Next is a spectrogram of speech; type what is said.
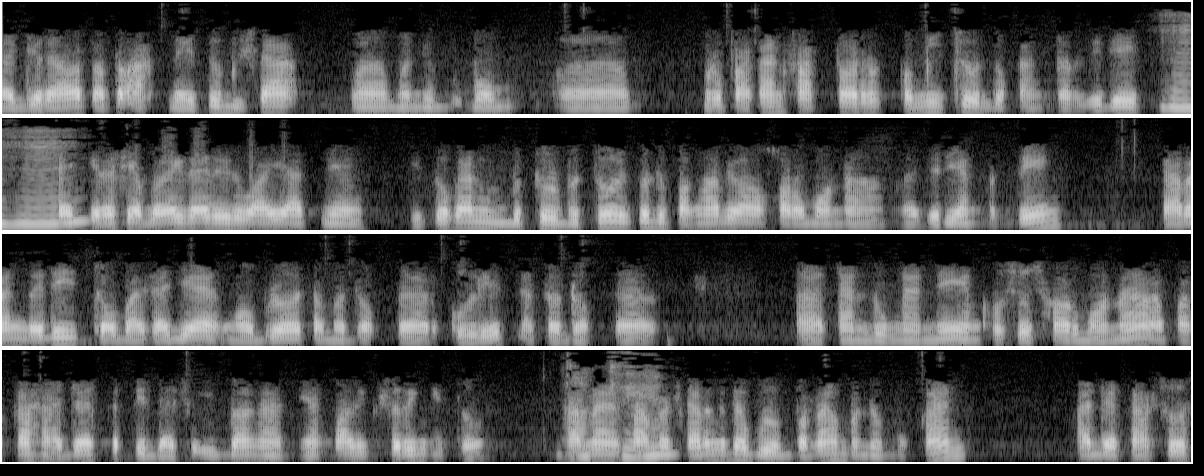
uh, jerawat atau akne itu bisa uh, uh, merupakan faktor pemicu untuk kanker. Jadi mm-hmm. saya kira sih apalagi dari riwayatnya itu kan betul-betul itu dipengaruhi oleh hormonal. Nah, jadi yang penting sekarang tadi coba saja ngobrol sama dokter kulit atau dokter uh, kandungannya yang khusus hormonal apakah ada ketidakseimbangan? Yang paling sering itu. Karena okay. sampai sekarang kita belum pernah menemukan ada kasus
